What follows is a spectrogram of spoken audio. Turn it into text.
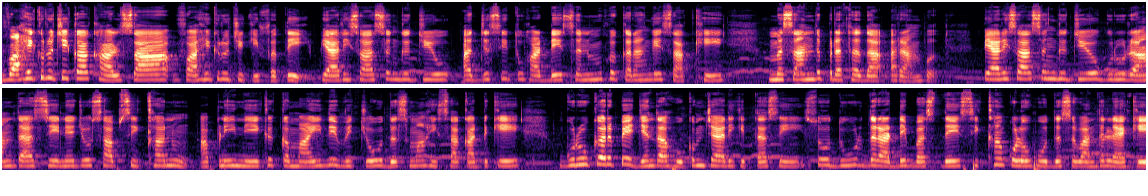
ਵਾਹਿਗੁਰੂ ਜੀ ਕਾ ਖਾਲਸਾ, ਵਾਹਿਗੁਰੂ ਜੀ ਕੀ ਫਤਿਹ। ਪਿਆਰੀ ਸਾਧ ਸੰਗਤ ਜੀਓ, ਅੱਜ ਅਸੀਂ ਤੁਹਾਡੇ ਸਨਮੁਖ ਕਰਾਂਗੇ ਸਾਖੀ ਮਸੰਦ ਪ੍ਰਥਾ ਦਾ ਆਰੰਭ। ਪਿਆਰੀ ਸਾਧ ਸੰਗਤ ਜੀਓ, ਗੁਰੂ ਰਾਮਦਾਸ ਜੀ ਨੇ ਜੋ ਸਭ ਸਿੱਖਾਂ ਨੂੰ ਆਪਣੀ ਨੇਕ ਕਮਾਈ ਦੇ ਵਿੱਚੋਂ ਦਸਵਾਂ ਹਿੱਸਾ ਕੱਢ ਕੇ ਗੁਰੂ ਘਰ ਭੇਜਣ ਦਾ ਹੁਕਮ ਜਾਰੀ ਕੀਤਾ ਸੀ, ਸੋ ਦੂਰ ਦਰਾਡੇ ਬਸਦੇ ਸਿੱਖਾਂ ਕੋਲੋਂ ਉਹ ਦਸਵੰਧ ਲੈ ਕੇ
